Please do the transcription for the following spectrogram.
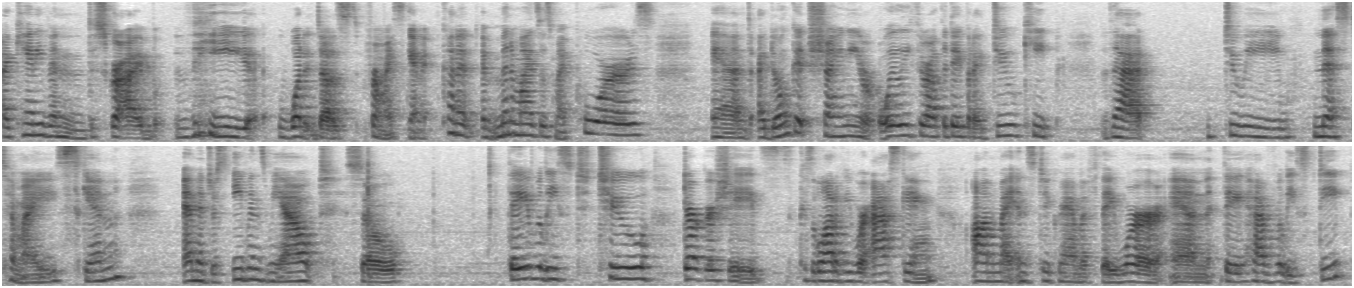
I can't even describe the what it does for my skin. It kind of it minimizes my pores and I don't get shiny or oily throughout the day, but I do keep that dewiness to my skin and it just evens me out. So they released two darker shades because a lot of you were asking on my Instagram if they were and they have released deep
